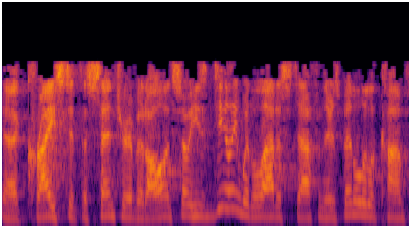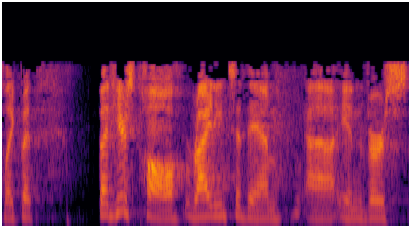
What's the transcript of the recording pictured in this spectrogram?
a Christ at the center of it all. And so he's dealing with a lot of stuff and there's been a little conflict, but but here's Paul writing to them uh, in verse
